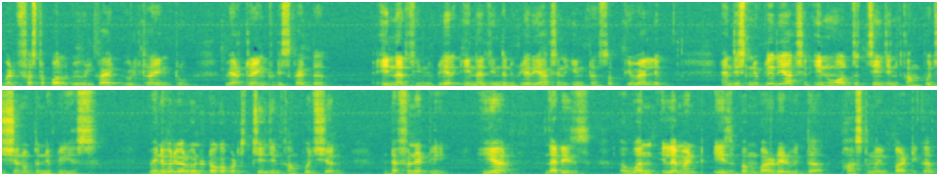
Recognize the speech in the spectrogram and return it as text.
But first of all we will try we will trying to we are trying to describe the energy nuclear energy in the nuclear reaction in terms of q value. And this nuclear reaction involves the change in composition of the nucleus. Whenever you are going to talk about the change in composition definitely here that is uh, one element is bombarded with the fast moving particle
